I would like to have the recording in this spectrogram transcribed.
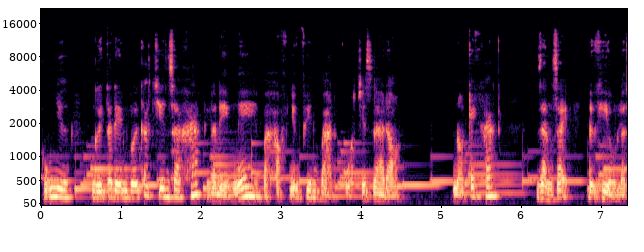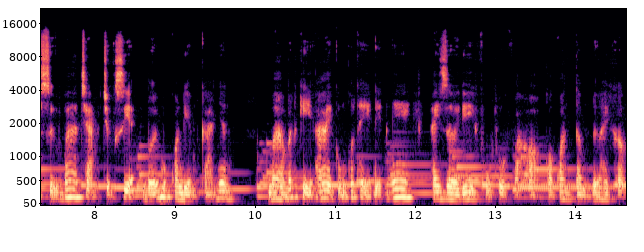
Cũng như người ta đến với các chuyên gia khác là để nghe và học những phiên bản của triết gia đó. Nói cách khác, giảng dạy được hiểu là sự va chạm trực diện với một quan điểm cá nhân mà bất kỳ ai cũng có thể đến nghe hay rời đi phụ thuộc vào họ có quan tâm nữa hay không.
